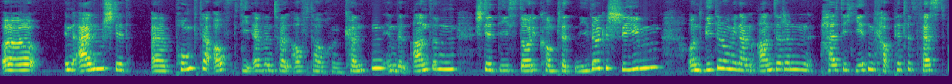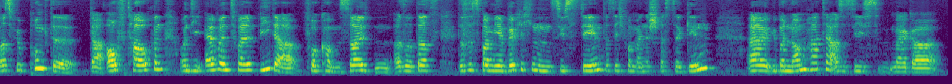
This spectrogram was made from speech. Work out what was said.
Äh, in einem steht äh, Punkte auf, die eventuell auftauchen könnten. In den anderen steht die Story komplett niedergeschrieben. Und wiederum in einem anderen halte ich jeden Kapitel fest, was für Punkte da auftauchen und die eventuell wieder vorkommen sollten. Also das, das ist bei mir wirklich ein System, das ich von meiner Schwester Gin äh, übernommen hatte. Also sie ist mega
